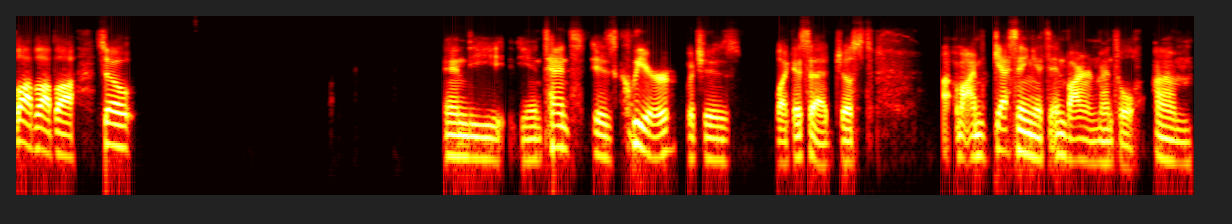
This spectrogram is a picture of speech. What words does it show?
blah blah blah. So and the the intent is clear, which is like I said, just I'm- I'm guessing it's environmental. Um,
